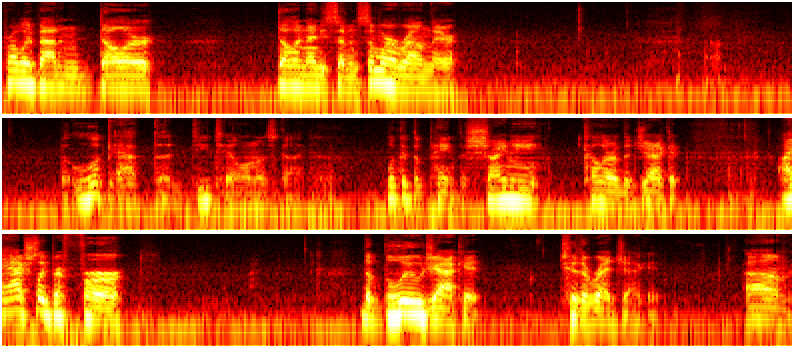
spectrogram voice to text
probably about a dollar, dollar ninety-seven, somewhere around there. But look at the detail on this guy. Look at the paint, the shiny color of the jacket. I actually prefer the blue jacket to the red jacket. Um,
